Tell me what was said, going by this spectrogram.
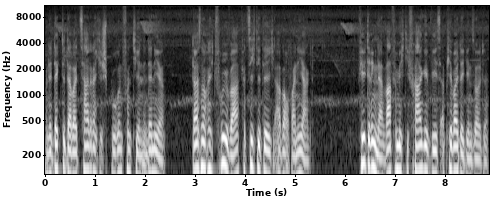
und entdeckte dabei zahlreiche Spuren von Tieren in der Nähe. Da es noch recht früh war, verzichtete ich aber auf eine Jagd. Viel dringender war für mich die Frage, wie es ab hier weitergehen sollte,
